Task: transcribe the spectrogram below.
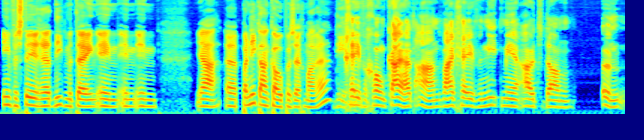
investeren het niet meteen in, in, in ja, eh, paniek aankopen, zeg maar. Hè? Die geven gewoon keihard aan. Wij geven niet meer uit dan een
